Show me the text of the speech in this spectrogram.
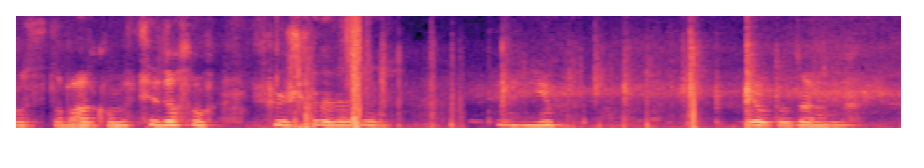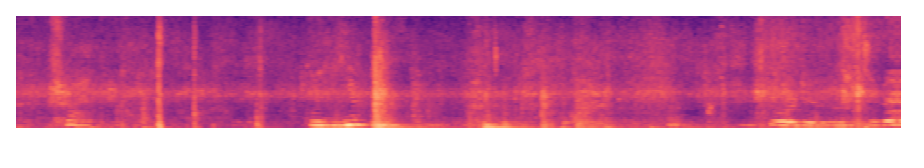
Burası da balkonu. Siz de sonra şu şöyle diyeyim. Bir odalarımda. Şöyle diyeyim. Gördüğünüz gibi.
